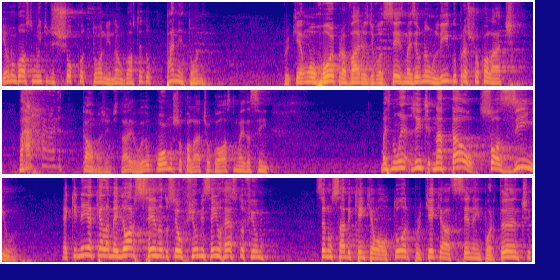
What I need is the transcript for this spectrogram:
Eu não gosto muito de chocotone, não. Gosto é do panetone. Porque é um horror para vários de vocês, mas eu não ligo para chocolate. Ah, calma, gente, tá? Eu, eu como chocolate, eu gosto, mas assim. Mas não é. Gente, Natal sozinho é que nem aquela melhor cena do seu filme sem o resto do filme. Você não sabe quem que é o autor, por que, que a cena é importante,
